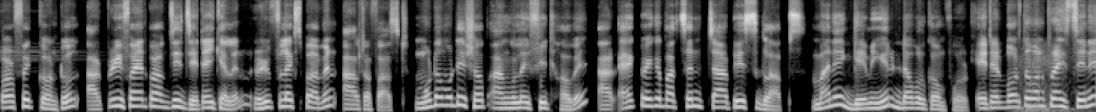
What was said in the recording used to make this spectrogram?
perfect control আর প্রি ফায়ার পাবজি যেটাই খেলেন রিফ্লেক্স পাবেন আলট্রা ফাস্ট মোটামুটি সব আঙ্গুলে ফিট হবে, আর এক প্যাকে পাচ্ছেন চার পিস গ্লাভস মানে গেমিং এর ডাবল কমফোর্ট এটার বর্তমান প্রাইস জেনে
